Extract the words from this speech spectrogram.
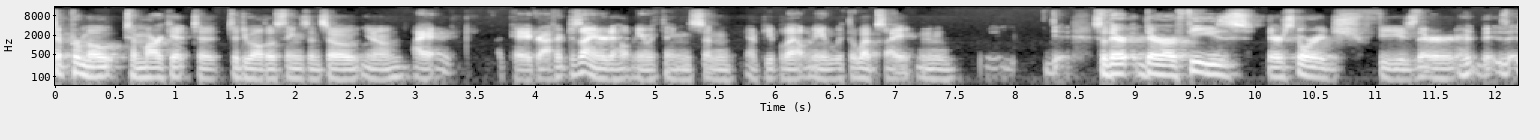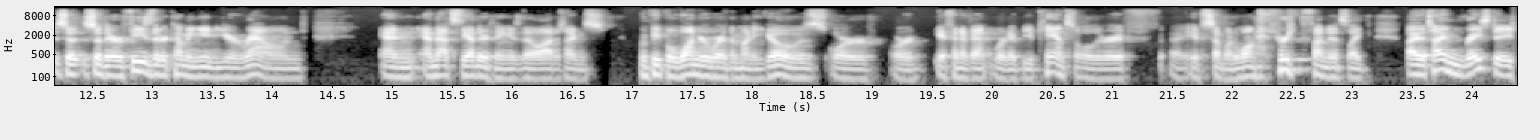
to promote to market to to do all those things. And so you know I pay a graphic designer to help me with things and, and people to help me with the website and so there there are fees there are storage fees there so so there are fees that are coming in year round. And and that's the other thing is that a lot of times when people wonder where the money goes or or if an event were to be canceled or if uh, if someone wanted a refund it's like by the time race day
